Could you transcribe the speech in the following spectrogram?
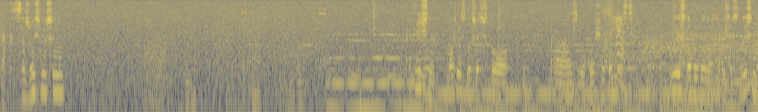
Так, сажусь в машину. Отлично, можно слышать, что а, звук, в общем-то, есть. Ну и чтобы было хорошо слышно,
